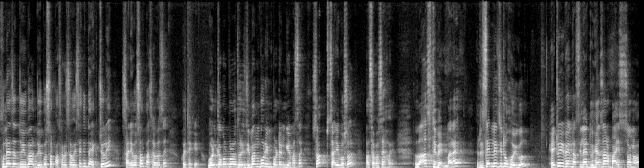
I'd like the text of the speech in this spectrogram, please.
শুনে যে দুইবাৰ দুই বছৰ পাছে পাছে হৈছে কিন্তু একচুৱেলি চাৰি বছৰ পাছে পাছে হৈ থাকে। ৱৰ্ল্ড কাপৰ পৰা ধৰি যিমানবোৰ ইম্পৰ্টেণ্ট গেম আছে চব চাৰি বছৰ পাছে পাছে হয়। লাষ্ট ইভেণ্ট মানে ৰিচেণ্টলি যিটো হৈ গ'ল সেইটো ইভেণ্ট আছিলে দুহেজাৰ বাইছ চনৰ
